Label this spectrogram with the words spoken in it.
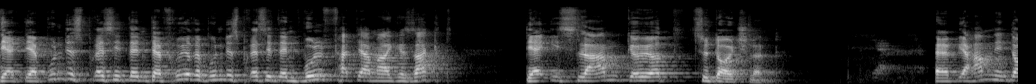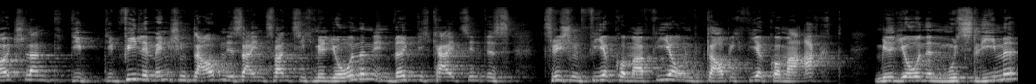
der, der Bundespräsident, der frühere Bundespräsident Wulff hat ja mal gesagt, der Islam gehört zu Deutschland. Äh, wir haben in Deutschland, die, die viele Menschen glauben, es seien 20 Millionen. In Wirklichkeit sind es zwischen 4,4 und, glaube ich, 4,8 Millionen Muslime.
